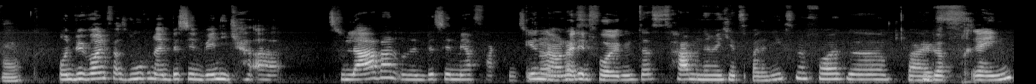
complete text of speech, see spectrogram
Noch? Und wir wollen versuchen, ein bisschen weniger zu labern und ein bisschen mehr Fakten zu Genau, sagen bei den Folgen. Das haben wir nämlich jetzt bei der nächsten Folge bei Über Frank.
